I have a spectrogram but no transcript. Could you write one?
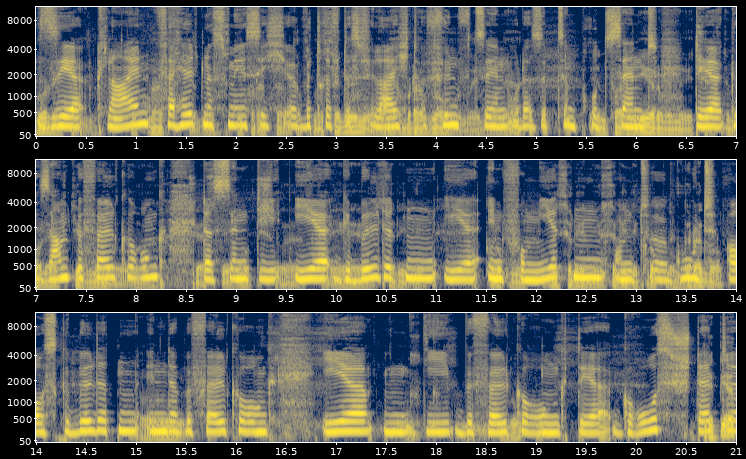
sehr klein. Verhältnismäßig betrifft es vielleicht 15 oder 17 Prozent der Gesamtbevölkerung. Das sind die eher gebildeten, eher informierten und gut ausgebildeten in der Bevölkerung, eher die Bevölkerung der Großstädte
